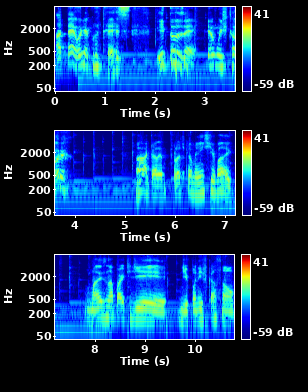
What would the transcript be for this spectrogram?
Até hoje acontece. E tu, Zé, tem alguma história? Ah, cara, praticamente vai mais na parte de, de panificação.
